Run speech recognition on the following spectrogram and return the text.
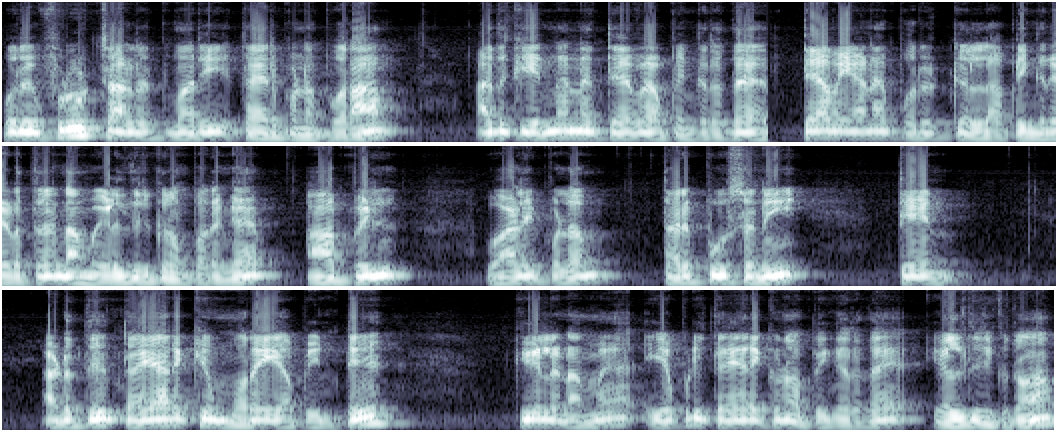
ஒரு ஃப்ரூட் சாலட் மாதிரி தயார் பண்ண போகிறான் அதுக்கு என்னென்ன தேவை அப்படிங்கிறத தேவையான பொருட்கள் அப்படிங்கிற இடத்துல நம்ம எழுதியிருக்கிறோம் பாருங்கள் ஆப்பிள் வாழைப்பழம் தர்பூசணி தேன். அடுத்து தயாரிக்கும் முறை அப்படின்ட்டு கீழே நம்ம எப்படி தயாரிக்கணும் அப்படிங்கிறத எழுதியிருக்கிறோம்.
